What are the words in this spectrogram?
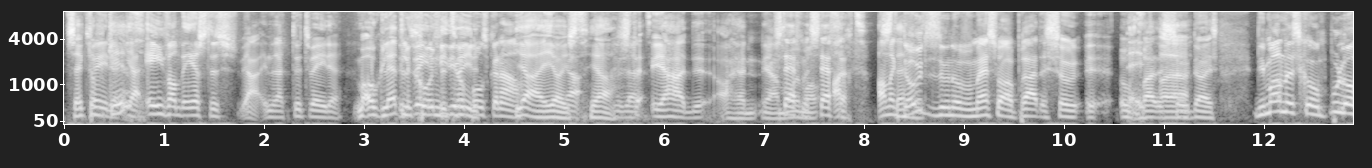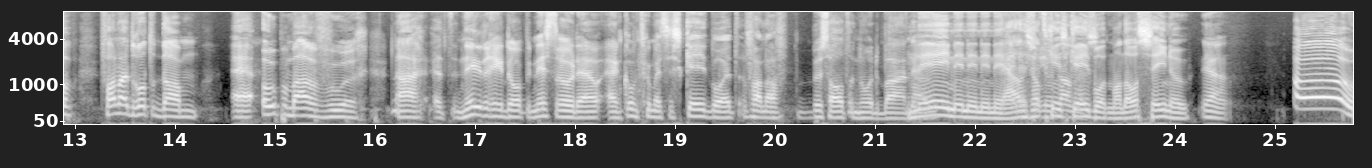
Zeg ik dat tweede, verkeerd? ja, een van de eerste, dus ja, inderdaad, de tweede. Maar ook letterlijk gewoon de video tweede. op ons kanaal. Ja, juist. Ja. Ste- ja, de, oh, ja, ja, mooi Steffert. Anekdotes doen over mensen waar we praten is zo, eh, over praten is eh, zo nice. Die man is gewoon pull-up vanuit Rotterdam. Eh, openbaar vervoer naar het nederige dorp in Nistrode en, en komt gewoon met zijn skateboard vanaf bushalte Noorderbaan. Nee, nee, nee, nee. nee. dat Hij had geen anders. skateboard, man. Dat was Zeno. Ja. Oh!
